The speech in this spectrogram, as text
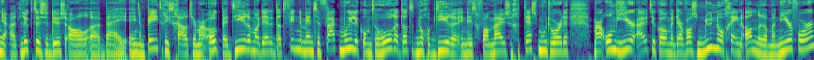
Ja, het lukte ze dus al uh, bij in een petrischaaltje, maar ook bij dierenmodellen. Dat vinden mensen vaak moeilijk om te horen dat het nog op dieren, in dit geval muizen, getest moet worden. Maar om hier uit te komen, daar was nu nog geen andere manier voor.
